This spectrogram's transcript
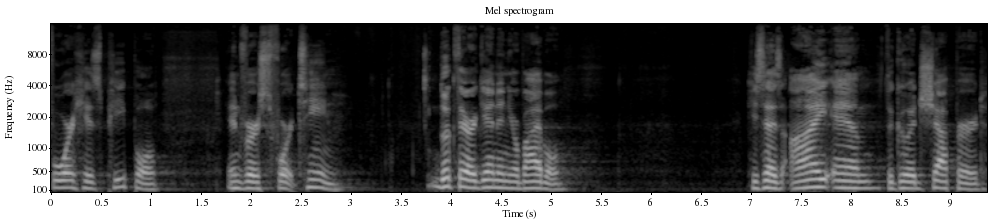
for his people in verse 14. Look there again in your Bible. He says, I am the good shepherd.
